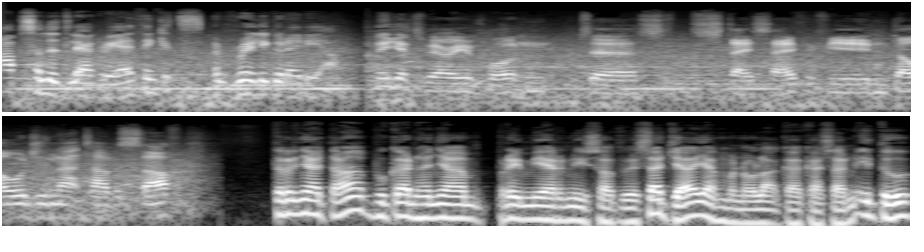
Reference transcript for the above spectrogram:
absolutely agree. I think it's a really good idea. I think it's very important to stay safe if you indulge in that type of stuff. Ternyata bukan hanya Premier New South Wales saja yang menolak gagasan itu,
